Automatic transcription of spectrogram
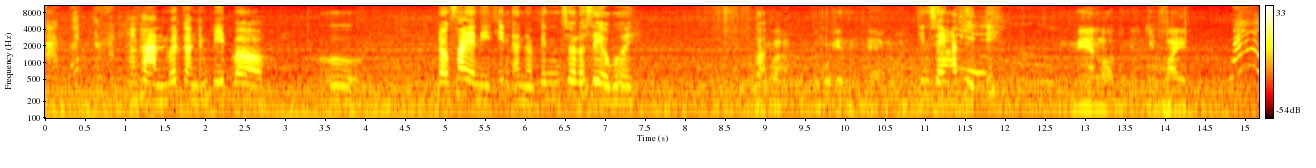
ผ่านเบิดก่อนให้ผ่านเวิร์ดกันจังปิดบ่โอ้ดอกไฟอันนี้กินอันน่ะเป็นโซลาร์เซลล์บ่เฮ้ยบ่ว่าคือผมเห็นแพงว่ะกินแสงอาทิตย์ดิแม่นหลอดตัวนี้กินไฟว้าว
